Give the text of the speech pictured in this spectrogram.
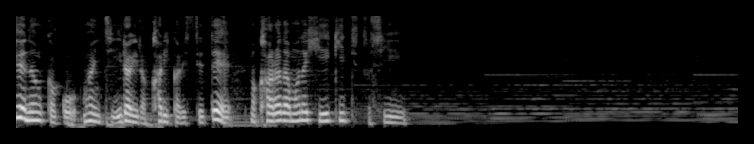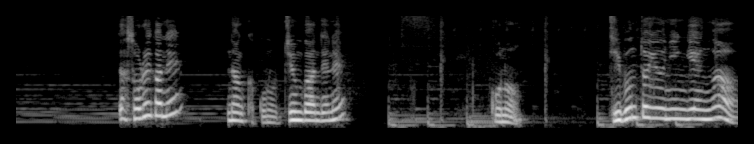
でなんかこう毎日イライラカリカリしてて、まあ、体もね冷え切ってたし。だそれがねなんかこの順番でねこの自分という人間が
